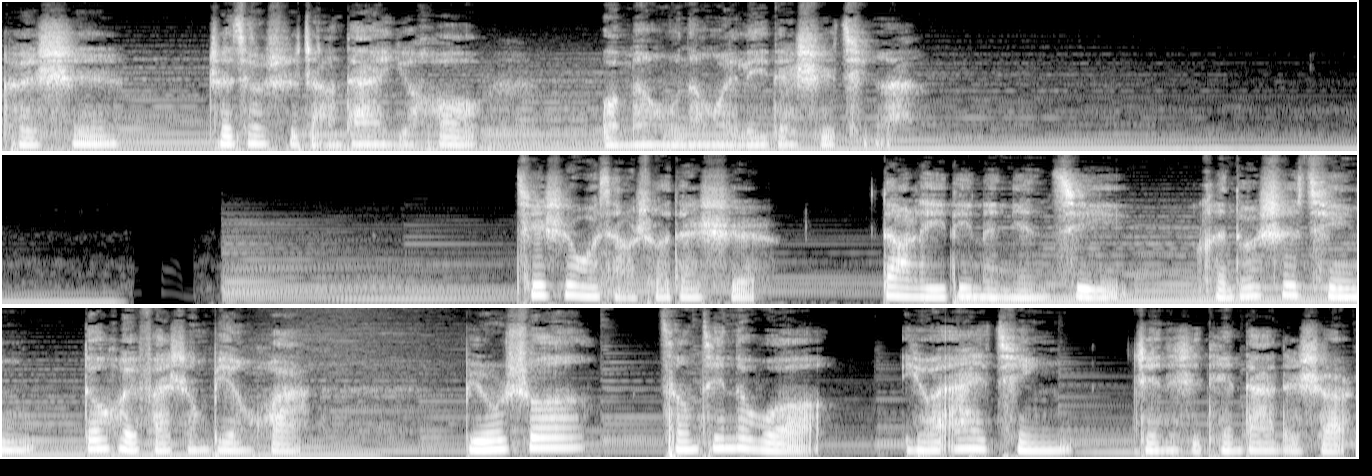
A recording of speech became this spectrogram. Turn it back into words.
可是这就是长大以后我们无能为力的事情啊。其实我想说的是，到了一定的年纪，很多事情都会发生变化。”比如说，曾经的我以为爱情真的是天大的事儿，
